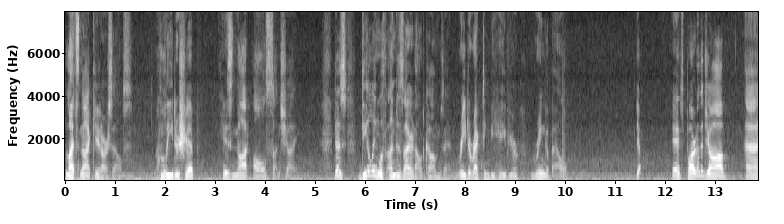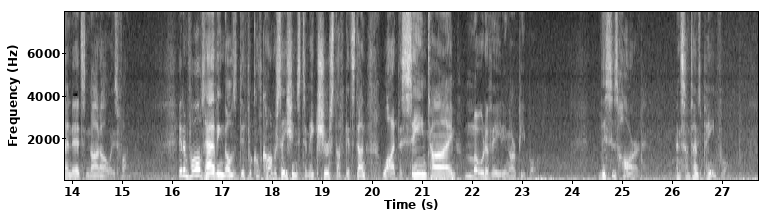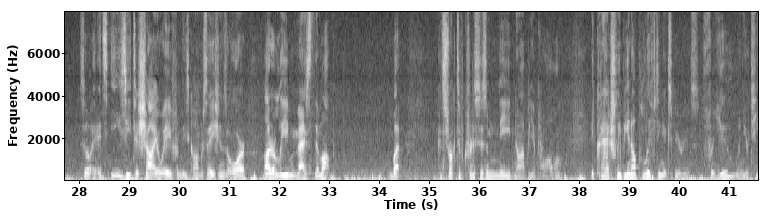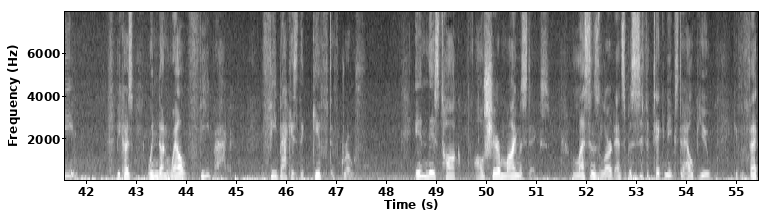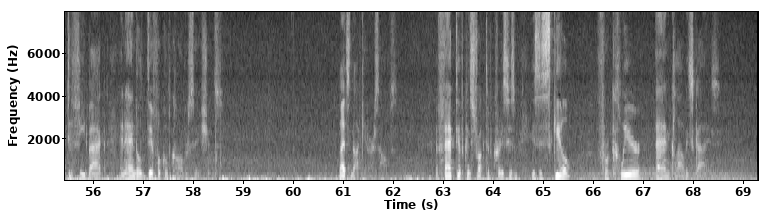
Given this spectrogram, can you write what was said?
let's not kid ourselves. Leadership is not all sunshine. Does dealing with undesired outcomes and redirecting behavior ring a bell? Yep, it's part of the job and it's not always fun. It involves having those difficult conversations to make sure stuff gets done while at the same time motivating our people. This is hard and sometimes painful. So it's easy to shy away from these conversations or utterly mess them up. But constructive criticism need not be a problem. It could actually be an uplifting experience for you and your team. Because when done well, feedback, feedback is the gift of growth. In this talk, I'll share my mistakes, lessons learned, and specific techniques to help you give effective feedback and handle difficult conversations. Let's not kid ourselves. Effective constructive criticism is a skill for clear and cloudy skies.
